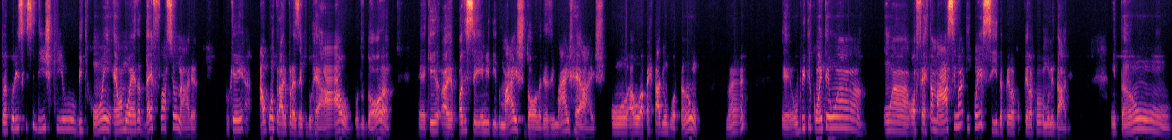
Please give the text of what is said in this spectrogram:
Então é por isso que se diz que o Bitcoin é uma moeda deflacionária, porque ao contrário, por exemplo, do real ou do dólar, é, que é, pode ser emitido mais dólares e mais reais com ao apertar de um botão, né? É, o Bitcoin tem uma, uma oferta máxima e conhecida pela, pela comunidade. Então,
